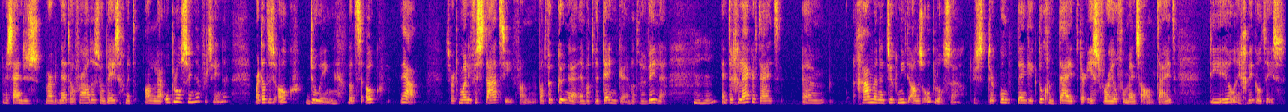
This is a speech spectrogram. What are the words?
we zijn dus, waar we het net over hadden, zo bezig met allerlei oplossingen verzinnen. Maar dat is ook doing. Dat is ook ja, een soort manifestatie van wat we kunnen en wat we denken en wat we willen. Mhm. En tegelijkertijd ehm, gaan we natuurlijk niet alles oplossen. Dus er komt denk ik toch een tijd, er is voor heel veel mensen al een tijd, die heel ingewikkeld is.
